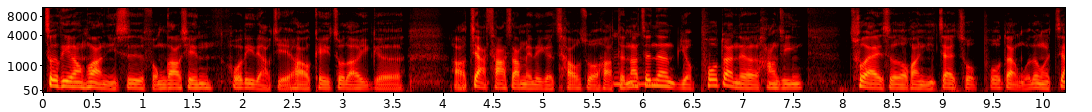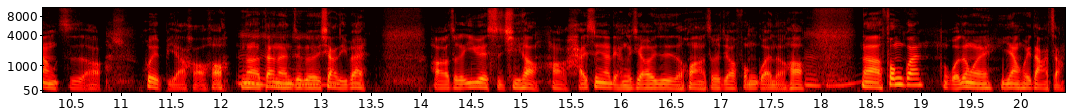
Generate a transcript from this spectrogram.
这个地方的话，你是逢高先获利了结哈，可以做到一个啊价差上面的一个操作哈。等到真正有波段的行情出来的时候的话，你再做波段，我认为这样子啊会比较好哈。那当然，这个下礼拜。好，这个一月十七号，好，还剩下两个交易日的话，这个就要封关了哈。那封关，我认为一样会大涨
